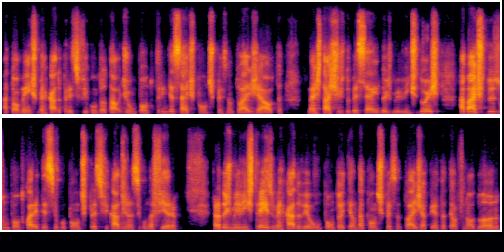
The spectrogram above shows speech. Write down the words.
Atualmente, o mercado precifica um total de 1,37 pontos percentuais de alta nas taxas do BCE em 2022, abaixo dos 1,45 pontos precificados na segunda-feira. Para 2023, o mercado vê 1,80 pontos percentuais de aperto até o final do ano,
